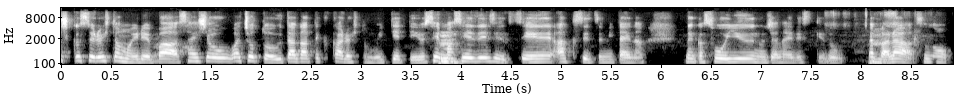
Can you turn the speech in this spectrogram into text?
しくする人もいれば、最初はちょっと疑ってかかる人もいてっていう、せまあ、うん性善説、性悪説みたいな、なんかそういうのじゃないですけど。だから、その、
